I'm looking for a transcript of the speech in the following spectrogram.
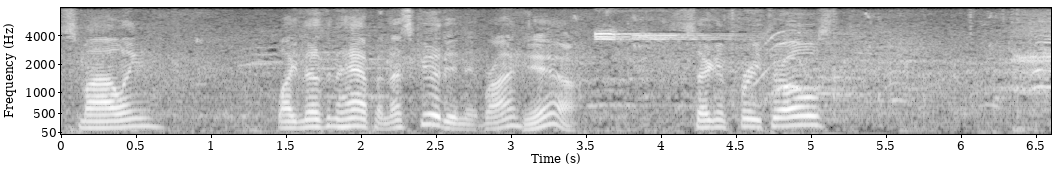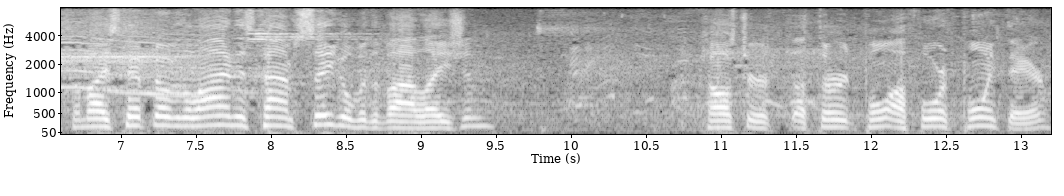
smiling like nothing happened. That's good, isn't it, Brian? Yeah. Second free throws. Somebody stepped over the line. This time Siegel with the violation. Cost her a third point, a fourth point there.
